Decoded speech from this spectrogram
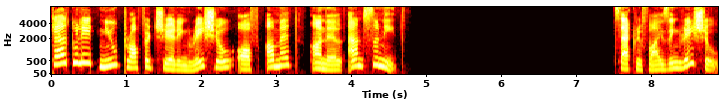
Calculate new profit sharing ratio of Amit, Anil and Suneet. Sacrificing ratio.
